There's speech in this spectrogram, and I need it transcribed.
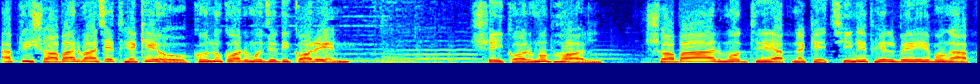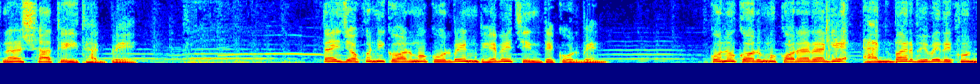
আপনি সবার মাঝে থেকেও কোনো কর্ম যদি করেন, সেই কর্মফল সবার মধ্যে আপনাকে চিনে ফেলবে এবং আপনার সাথেই থাকবে। তাই যখনই কর্ম করবেন, ভেবে চিনতে করবেন। কোনো কর্ম করার আগে একবার ভেবে দেখুন।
